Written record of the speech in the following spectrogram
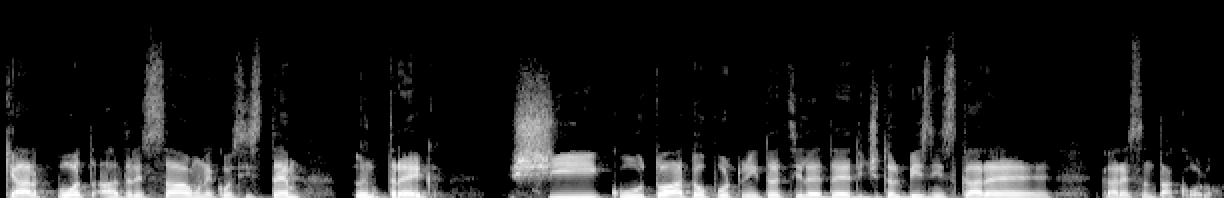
chiar pot adresa un ecosistem întreg și cu toate oportunitățile de digital business care, care sunt acolo.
